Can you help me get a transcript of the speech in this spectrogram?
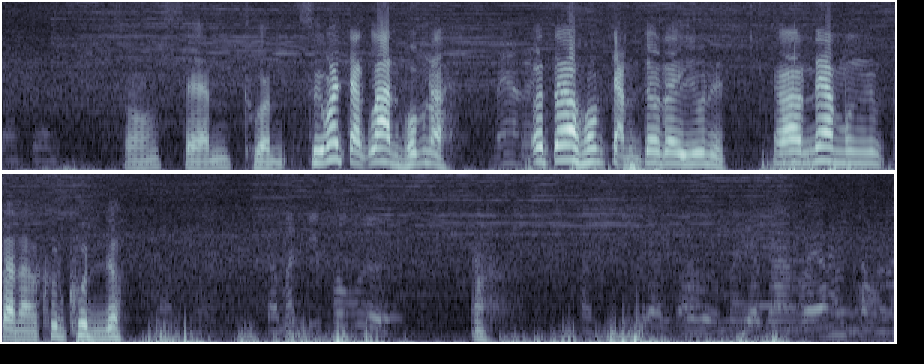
สองแสนสองแสนถวน ซื้อมาจากร้านผมน่ะ ออแต่ว่าผมจำเจ้าได้อยู่นี่แล้วแน่มึงตอนนั้นคุ้นๆอยู่แต่มันดิฟพาวเวอร์อะเกียร์กลางเกียร์กลางไว้ให้มันทำอะไร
